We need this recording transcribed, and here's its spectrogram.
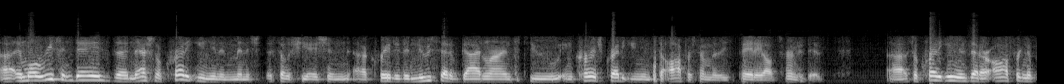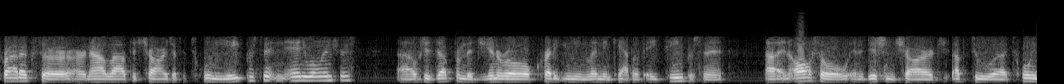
Uh, in more recent days, the National Credit Union Association uh, created a new set of guidelines to encourage credit unions to offer some of these payday alternatives. Uh, so credit unions that are offering the products are, are now allowed to charge up to 28% in annual interest, uh, which is up from the general credit union lending cap of 18%, uh, and also, in addition, charge up to uh, $20,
